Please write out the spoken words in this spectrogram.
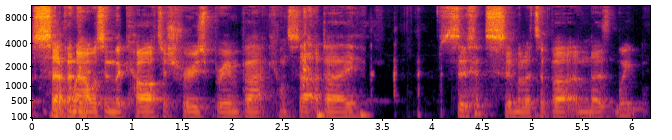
Seven Wait. hours in the car to Shrewsbury and back on Saturday. Si- Similar to Burton, there's, we.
